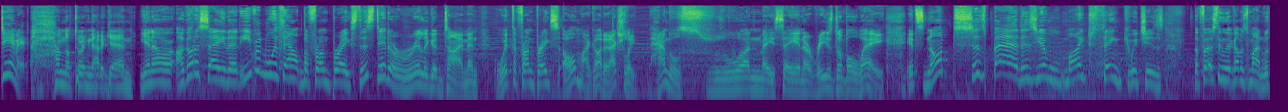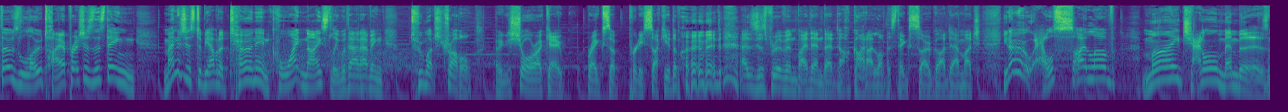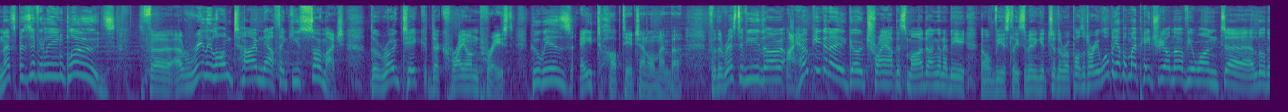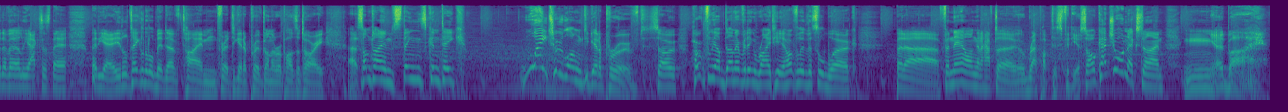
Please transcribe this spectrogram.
Damn it, I'm not doing that again. You know, I gotta say that even without the front brakes, this did a really good time. And with the front brakes, oh my god, it actually handles, one may say, in a reasonable way. It's not as bad as you might think, which is the first thing that comes to mind. With those low tire pressures, this thing manages to be able to turn in quite nicely without having too much trouble. I mean, sure, okay, brakes are pretty sucky at the moment, as just proven by then. But oh god, I love this thing so goddamn much. You know who else I love? My channel members, and that specifically includes for a really long time now. Thank you so much. The Rogue Tick, the Crayon Priest, who is a top tier channel member. For the rest of you, though, I hope you're gonna go try out this mod. I'm gonna be obviously submitting it to the repository. It will be up on my Patreon, though, if you want uh, a little bit of early access there. But yeah, it'll take a little bit of time for it to get approved on the repository. Uh, sometimes things can take way too long to get approved. So hopefully I've done everything right here. Hopefully this will work. But uh, for now, I'm going to have to wrap up this video. So I'll catch you all next time. Goodbye.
